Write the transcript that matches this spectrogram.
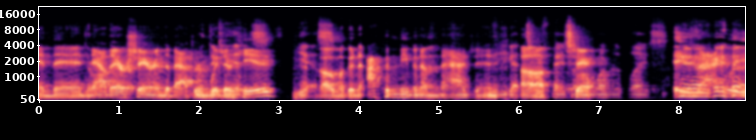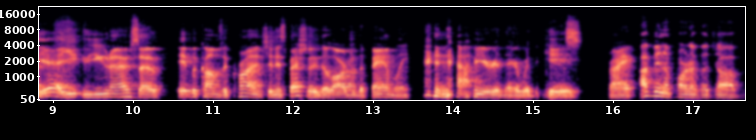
And then They're- now they're sharing the bathroom with, With the their kids. Yes. Oh my goodness. I couldn't even imagine. and then you got uh, toothpaste sharing- all over the place. Exactly. yeah. You you know, so it becomes a crunch, and especially the larger the family, and now you're in there with the kids, Yes. right? I've been a part of a job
